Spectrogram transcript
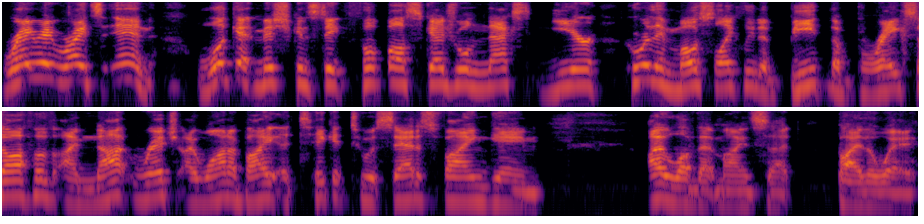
Ray Ray writes in, look at Michigan State football schedule next year. Who are they most likely to beat the brakes off of? I'm not rich. I want to buy a ticket to a satisfying game. I love that mindset, by the way.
